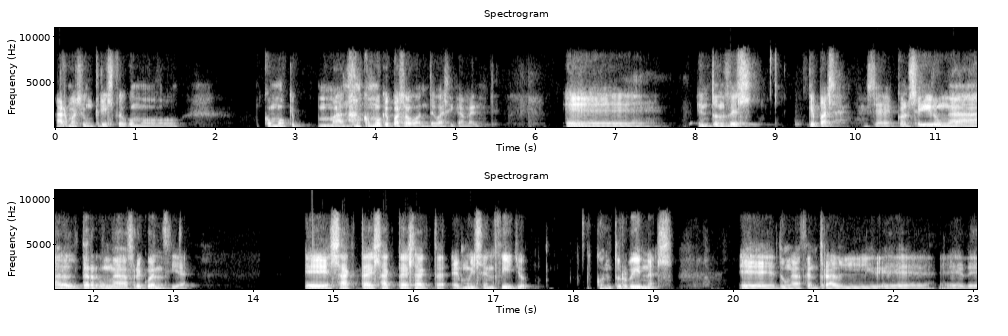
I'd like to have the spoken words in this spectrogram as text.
armase un Cristo como como que como que pasou onde, basicamente. Eh, entonces, que pasa? Se conseguir unha, alter, unha frecuencia eh, exacta, exacta, exacta, é moi sencillo con turbinas eh, dunha central eh, eh, de,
